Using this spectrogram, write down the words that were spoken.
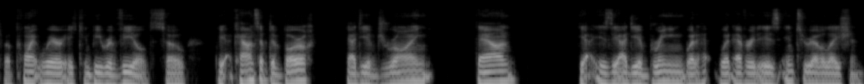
to a point where it can be revealed. So the concept of Baruch, the idea of drawing down, yeah, is the idea of bringing what whatever it is into revelation.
